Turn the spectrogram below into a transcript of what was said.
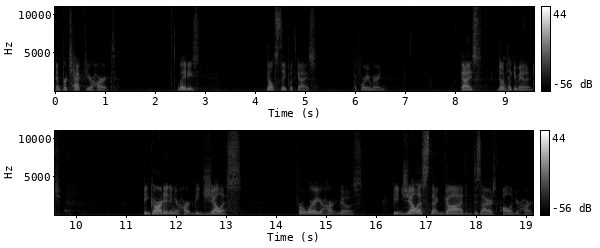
and protect your heart. Ladies, don't sleep with guys before you're married. Guys, don't take advantage. Be guarded in your heart. Be jealous for where your heart goes. Be jealous that God desires all of your heart.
